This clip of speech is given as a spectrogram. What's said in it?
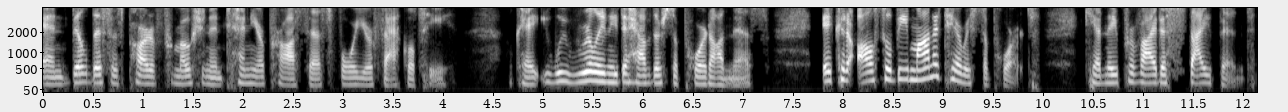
and build this as part of promotion and tenure process for your faculty. Okay, we really need to have their support on this. It could also be monetary support. Can they provide a stipend?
